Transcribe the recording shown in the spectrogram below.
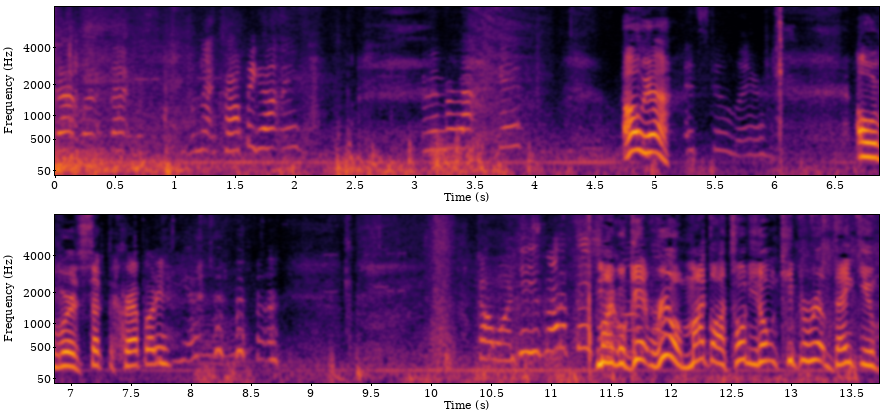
That was, that was when that crappie got me. Remember that? Oh, yeah. It's still there. Oh, where it stuck the crap out of you? Yeah. got one. Yeah, you got a fish. Michael, get real. Michael, I told you don't keep it real. Thank you.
